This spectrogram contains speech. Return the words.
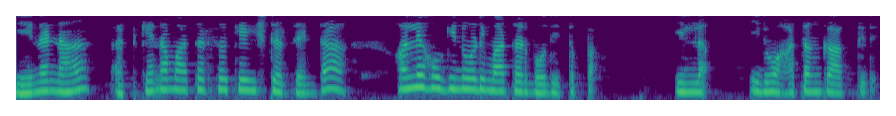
ಏನಣ್ಣ ಅದಕ್ಕೆನ ಮಾತಾಡ್ಸೋಕೆ ಇಷ್ಟು ಅರ್ಜೆಂಟಾ ಅಲ್ಲೇ ಹೋಗಿ ನೋಡಿ ಮಾತಾಡ್ಬೋದಿತ್ತಪ್ಪ. ಇಲ್ಲ, ಇದು ಆತಂಕ ಆಗ್ತಿದೆ.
